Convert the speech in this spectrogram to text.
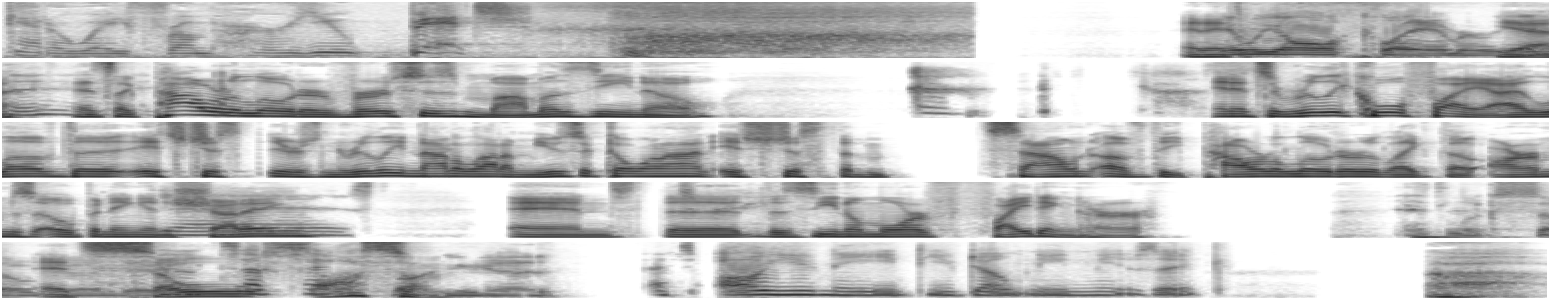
Get away from her, you bitch! And it, and we all clamor. yeah, and it's like power loader versus Mama Xeno. And it's a really cool fight. I love the. It's just there's really not a lot of music going on. It's just the sound of the power loader, like the arms opening and shutting, and the the xenomorph fighting her. It looks so good. It's dude. so It's subtitled. awesome. good. That's all you need. You don't need music. Ah,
